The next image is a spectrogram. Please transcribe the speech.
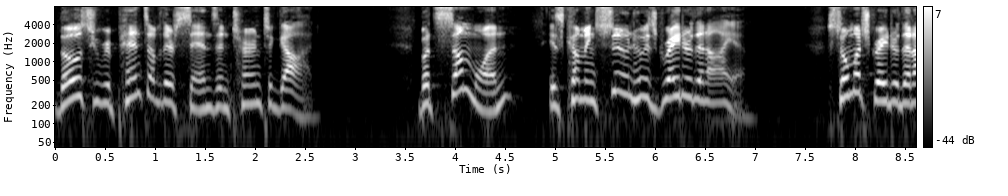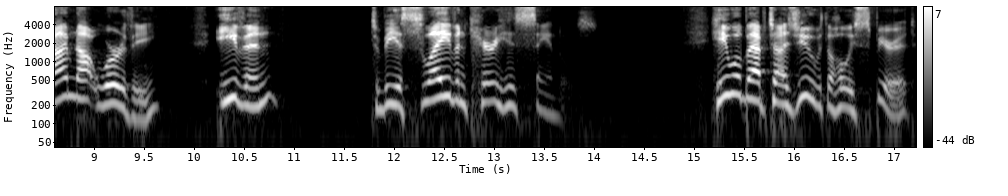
those who repent of their sins and turn to God. But someone is coming soon who is greater than I am, so much greater that I'm not worthy even to be a slave and carry his sandals. He will baptize you with the Holy Spirit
